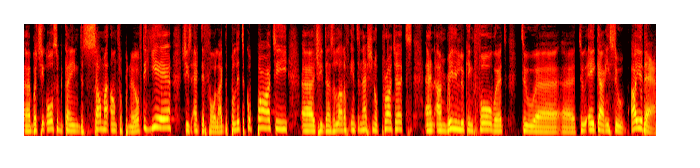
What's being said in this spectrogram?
Uh, but she also became the Summer Entrepreneur of the Year. She's active for like the political party. Uh, she does a lot of international projects. And I'm really looking forward to, uh, uh, to Ekari Su. Are you there?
